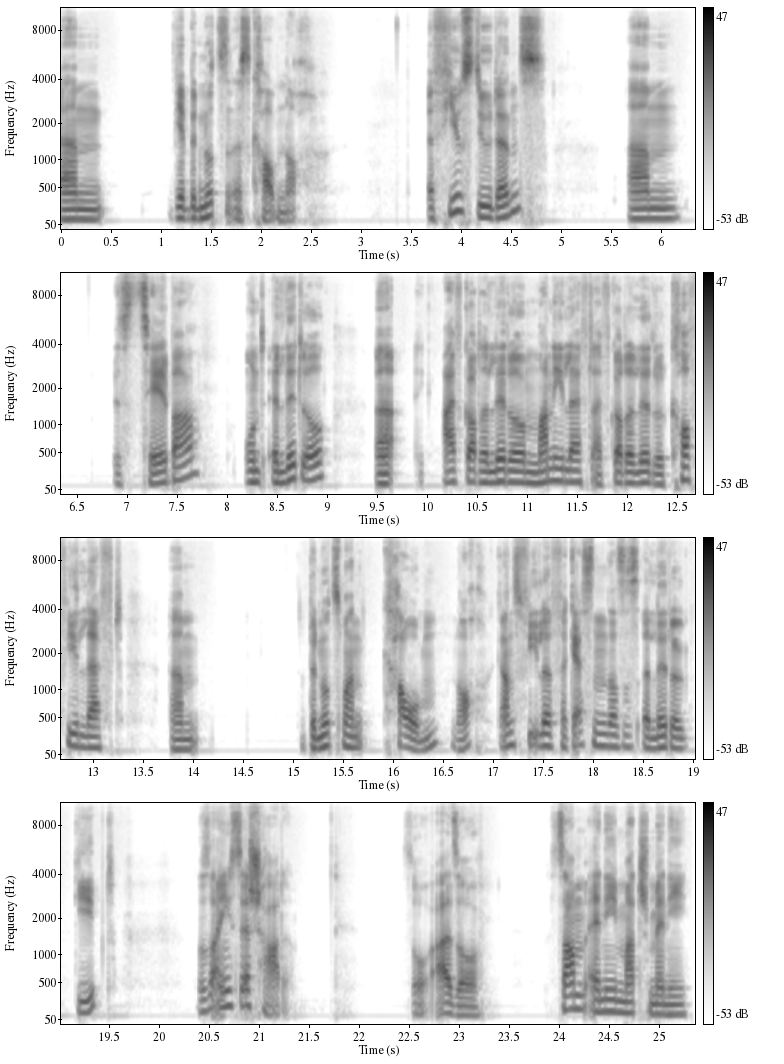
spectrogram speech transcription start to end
ähm, wir benutzen es kaum noch. a few students ähm, ist zählbar und a little, äh, I've got a little money left, I've got a little coffee left, ähm, benutzt man kaum noch. Ganz viele vergessen, dass es a little gibt. Das ist eigentlich sehr schade. So, also some, any, much, many.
